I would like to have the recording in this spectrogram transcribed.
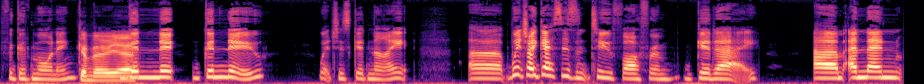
for good morning. Gamu, yeah. Gnu, Gnu, which is good night. Uh, which I guess isn't too far from good day. Um, and then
